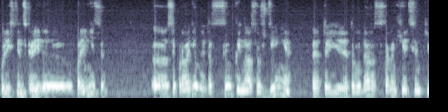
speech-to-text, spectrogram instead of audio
палестинской больнице, сопроводила это ссылкой на осуждение этой, этого удара со стороны Хельсинки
